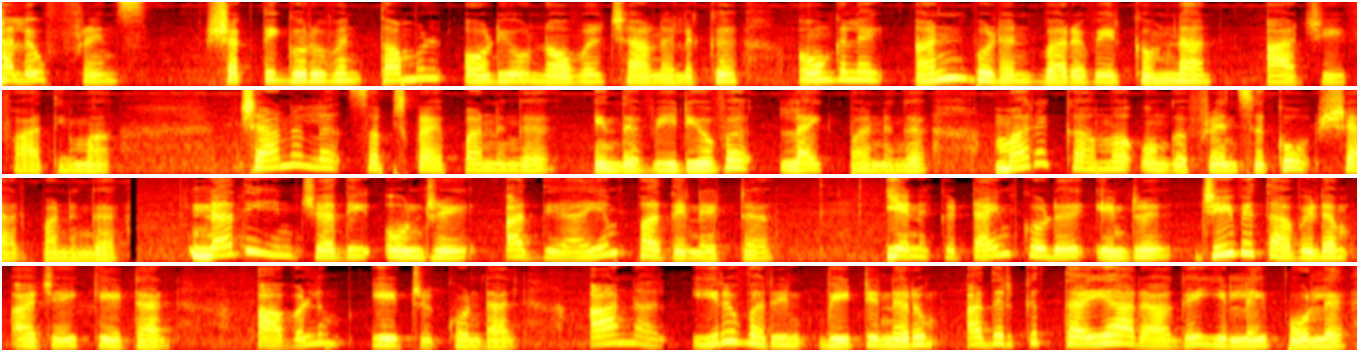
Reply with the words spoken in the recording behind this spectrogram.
Hello friends சக்தி குருவின் Tamil audio நாவல் சேனலுக்கு உங்களை அன்புடன் வரவேற்கும் நான் ஆர்ஜி ஃபாத்திமா சேனலை சப்ஸ்கிரைப் பண்ணுங்கள் இந்த வீடியோவை லைக் பண்ணுங்கள் மறக்காமல் உங்கள் ஃப்ரெண்ட்ஸுக்கும் ஷேர் பண்ணுங்கள் நதியின் ஜதி ஒன்றே அத்தியாயம் பதினெட்டு. எனக்கு டைம் கொடு என்று ஜீவிதாவிடம் அஜய் கேட்டான். அவளும் ஏற்றுக்கொண்டாள். ஆனால் இருவரின் வீட்டினரும் அதற்கு தயாராக இல்லை போல.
